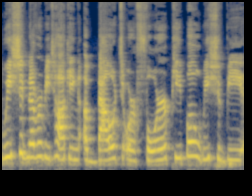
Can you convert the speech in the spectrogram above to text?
we should never be talking about or for people. We should be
